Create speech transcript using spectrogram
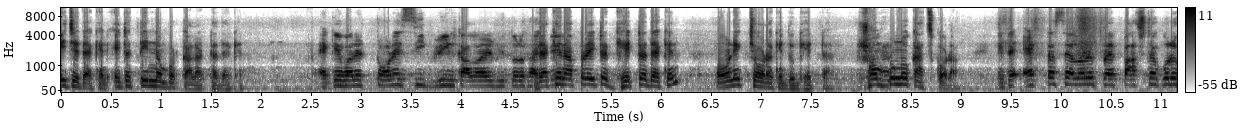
এই যে দেখেন এটা তিন নম্বর কালারটা দেখেন। একেবারে টরে সি গ্রিন কালারের ভিতরে থাকবে। দেখেন আপনারা এটা ঘেরটা দেখেন অনেক চওড়া কিন্তু ঘেরটা সম্পূর্ণ কাজ করা। এটা একটা স্যালোরে প্রায় পাঁচটা করে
